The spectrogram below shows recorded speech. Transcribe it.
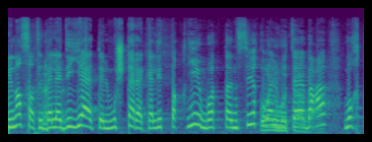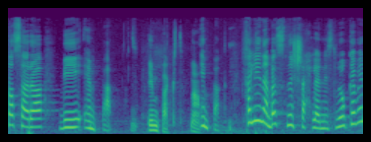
منصة البلديات المشتركة للتقييم والتنسيق والمتابعة, والمتابعة مختصرة ب IMPACT. IMPACT نعم. IMPACT خلينا بس نشرح للناس لأنه كمان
